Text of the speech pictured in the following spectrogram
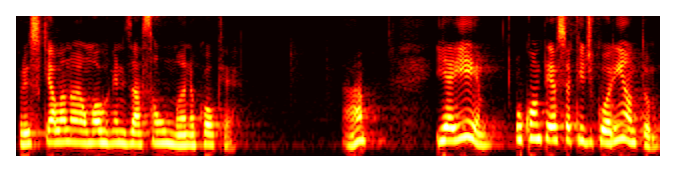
Por isso que ela não é uma organização humana qualquer. Tá? E aí, o contexto aqui de Corinto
